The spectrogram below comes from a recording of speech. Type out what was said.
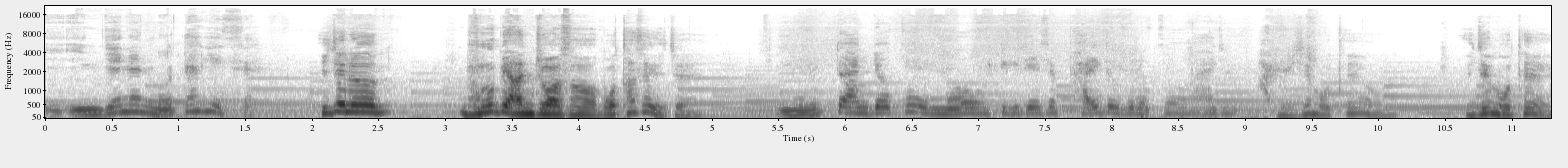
이- 이제는 못하겠어. 이제는 무릎이 안 좋아서 못 하세요 이제 무릎도 안 좋고 뭐 어떻게 돼서 팔도 그렇고 아주. 아이고 이제 못해요 이제 못해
